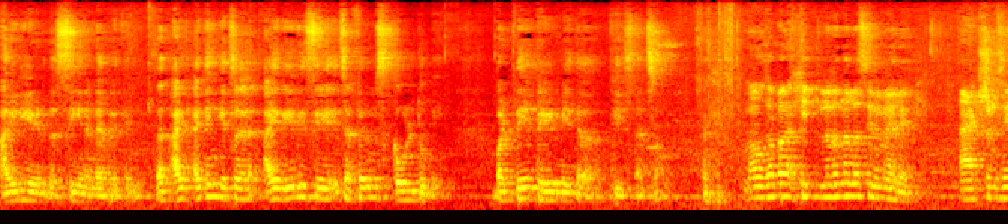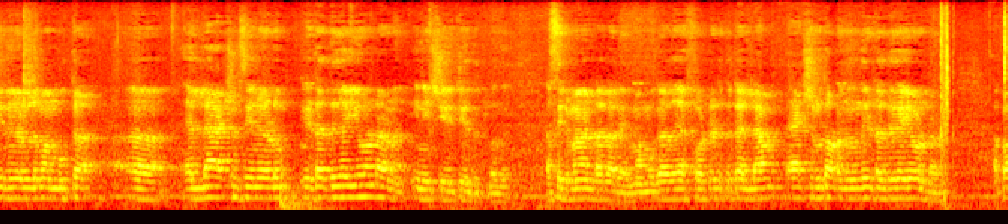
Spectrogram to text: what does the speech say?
ideated the scene and everything. That I, I think it's a I really say it's a film school to me, but they paid me the fees. That's all. നമുക്കിപ്പോ ഹിറ്റ്ലർ എന്നുള്ള സിനിമയിലെ ആക്ഷൻ സീനുകളിൽ മമ്മൂക്ക എല്ലാ ആക്ഷൻ സീനുകളും ഇടത് കൈ കൊണ്ടാണ് ഇനിഷ്യേറ്റ് ചെയ്തിട്ടുള്ളത് ആ സിനിമ കണ്ടാൽ അറിയാം മമ്മൂക്ക അത് എഫേർട്ട് എടുത്തിട്ട് എല്ലാം ആക്ഷൻ തുടങ്ങുന്നത് ഇടത് കൈ കൊണ്ടാണ് അപ്പൊ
